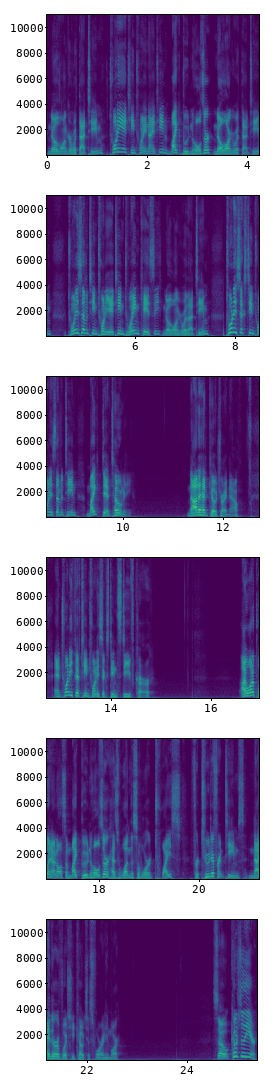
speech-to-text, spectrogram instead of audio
no longer with that team. 2018 2019, Mike Budenholzer, no longer with that team. 2017 2018, Dwane Casey, no longer with that team. 2016 2017, Mike D'Antoni, not a head coach right now. And 2015 2016, Steve Kerr. I want to point out also, Mike Budenholzer has won this award twice for two different teams, neither of which he coaches for anymore. So, coach of the year,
